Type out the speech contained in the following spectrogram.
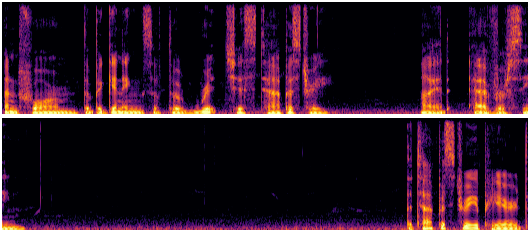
and form the beginnings of the richest tapestry I had ever seen. The tapestry appeared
